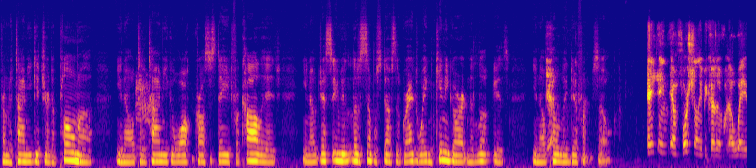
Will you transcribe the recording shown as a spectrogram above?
from the time you get your diploma, you know, to the time you can walk across the stage for college, you know, just even little simple stuff. So graduating kindergarten, the look is, you know, Yeah. totally different. So And, and unfortunately, because of the way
